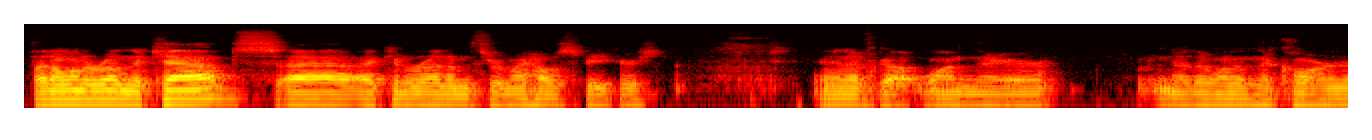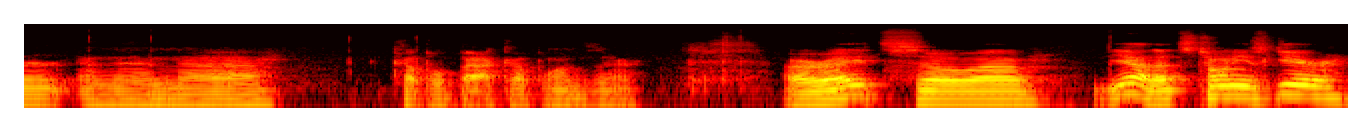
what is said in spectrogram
if I don't want to run the cabs, uh, I can run them through my house speakers. And I've got one there, another one in the corner, and then uh, a couple backup ones there. All right, so uh, yeah, that's Tony's gear.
